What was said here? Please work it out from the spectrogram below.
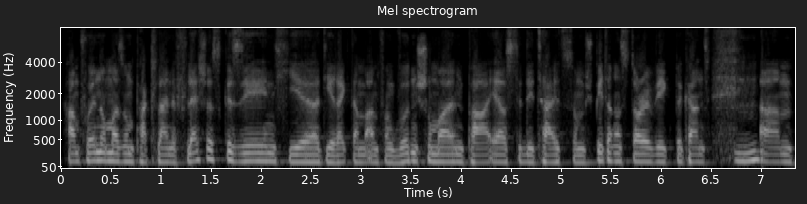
Haben vorhin noch mal so ein paar kleine Flashes gesehen. Hier direkt am Anfang wurden schon mal ein paar erste Details zum späteren Storyweg bekannt. Ähm,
